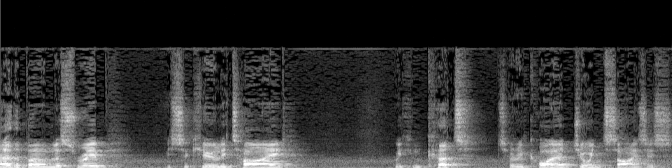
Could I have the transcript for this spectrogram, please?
Now the boneless rib is securely tied, we can cut to required joint sizes.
